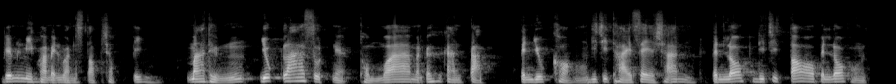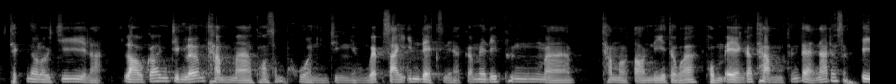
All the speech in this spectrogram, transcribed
เพื่อมันมีความเป็น one stop shopping มาถึงยุคล่าสุดเนี่ยผมว่ามันก็คือการปรับเป็นยุคของ digitization เป็นโลกดิจิตอลเป็นโลกของเทคโนโลยีละเราก็จริงๆเริ่มทำมาพอสมควรจริงอย่างเว็บไซต์ Index เนี่ยก็ไม่ได้เพิ่งมา ทำเอาตอนนี้แต่ว่าผมเองก็ทำตั้งแต่น่าจะสักปี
